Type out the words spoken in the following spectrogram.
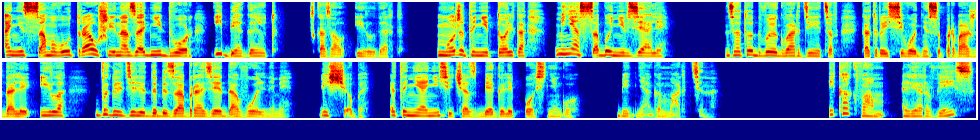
«Они с самого утра ушли на задний двор и бегают», — сказал Илверт. «Может, и не только. Меня с собой не взяли». Зато двое гвардейцев, которые сегодня сопровождали Ила, выглядели до безобразия довольными. Еще бы, это не они сейчас бегали по снегу. Бедняга Мартин. «И как вам Лервейс,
